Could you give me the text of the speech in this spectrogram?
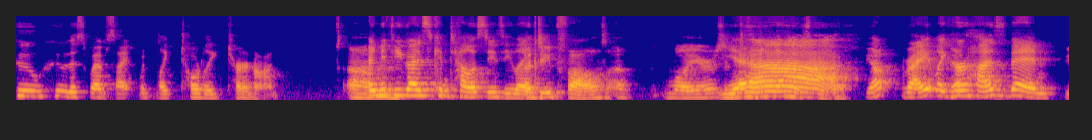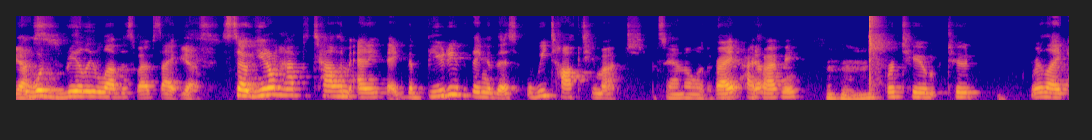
who who this website would like totally turn on. Um, and if you guys can tell us, Susie, like a deep fall, uh, lawyers. and Yeah. Yep. right, like her husband Yes. would really love this website. Yes. So you don't have to tell him anything. The beauty thing of this, we talk too much, It's analytical. right? High Yep. five me. Mhm. We're too too. We're like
